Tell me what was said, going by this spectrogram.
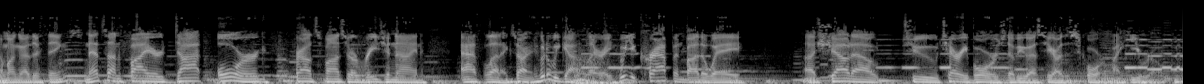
among other things. NetsOnFire.org, proud sponsor of Region 9 Athletics. All right, who do we got, Larry? Who you crapping, by the way? A shout out to Terry Boers, WSCR, the score, my hero.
